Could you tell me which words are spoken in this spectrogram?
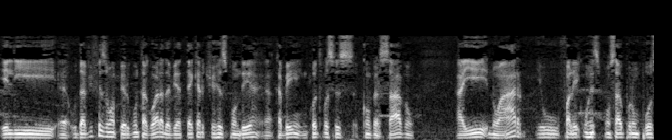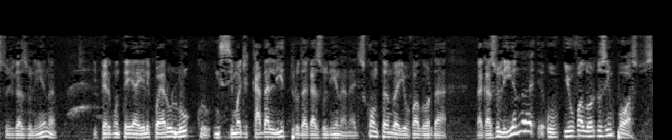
ele, é, o Davi fez uma pergunta agora, Davi, até quero te responder. Acabei enquanto vocês conversavam aí no ar, eu falei com o responsável por um posto de gasolina e perguntei a ele qual era o lucro em cima de cada litro da gasolina, né? Descontando aí o valor da, da gasolina o, e o valor dos impostos.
